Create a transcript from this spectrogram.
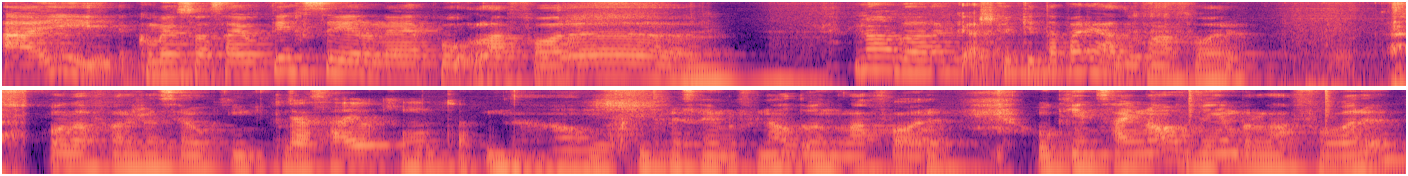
Aí começou a sair o terceiro, né? Lá fora. Não, agora acho que aqui tá pareado com lá fora. Ou lá fora já saiu o quinto? Já saiu o quinto. Não, o quinto vai sair no final do ano lá fora. O quinto sai em novembro lá fora.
